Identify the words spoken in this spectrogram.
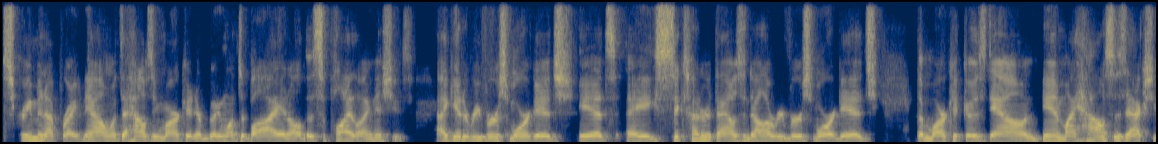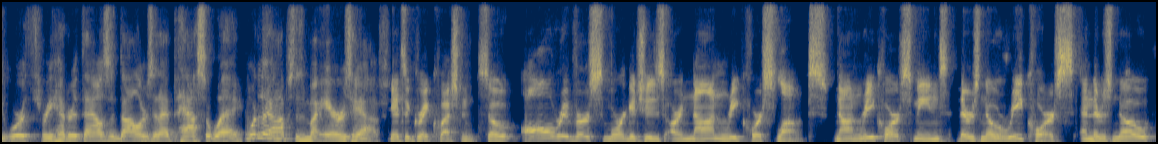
screaming up right now with the housing market. Everybody wants to buy and all the supply line issues. I get a reverse mortgage. It's a $600,000 reverse mortgage the market goes down, and my house is actually worth $300,000 and I pass away. What are the options my heirs have? That's a great question. So, all reverse mortgages are non recourse loans. Non recourse means there's no recourse and there's no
